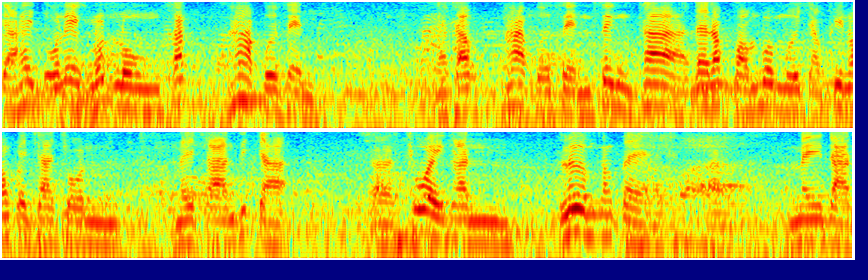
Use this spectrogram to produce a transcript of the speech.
จะให้ตัวเลขลดลงสัก 5%นะครับ5%ซึ่งถ้าได้รับความร่วมมือจากพี่น้องประชาชนในการที่จะช่วยกันเริ่มตั้งแต่ในด่าน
